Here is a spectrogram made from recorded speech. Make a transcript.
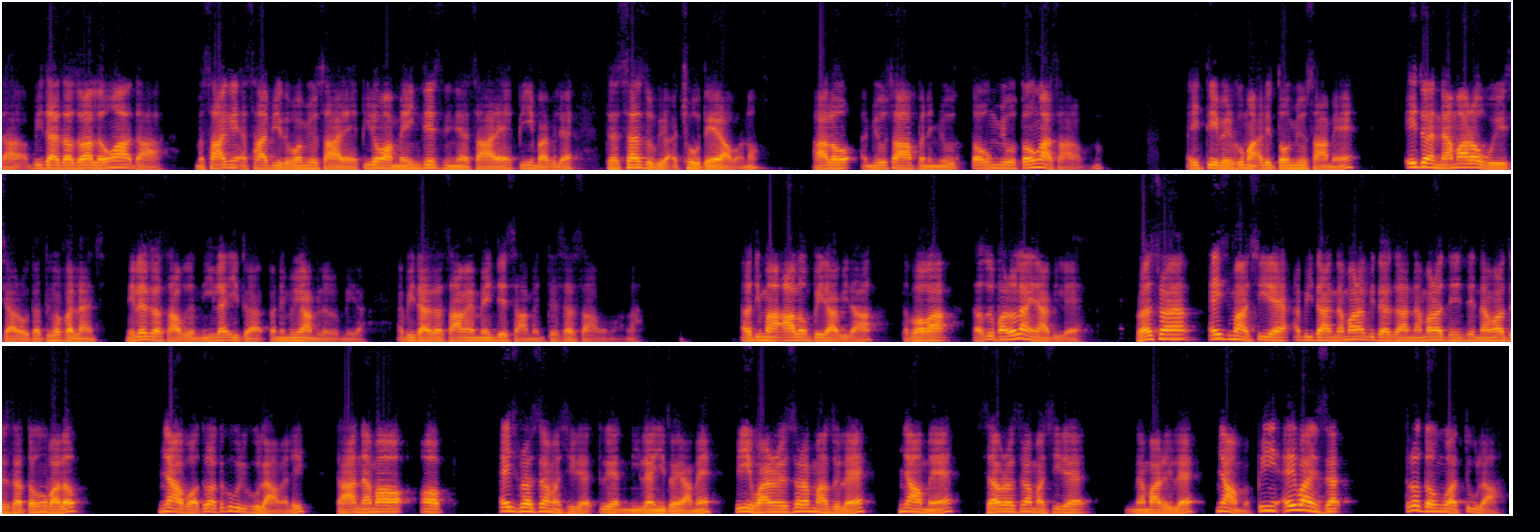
ဒါ appetizer ဆိုတာလုံးဝဒါမစားခင်အစာပြေသဘောမျိုးစားတယ်ပြီးတော့မှ main dish အနေနဲ့စားတယ်ပြီးရင်ဘာဖြစ်လဲ dessert ဆိုပြီးတော့အချိုသေးတာပေါ့နော်အားလုံးအမျိုးစားဘယ်နှမျိုး၃မျိုး၃ကစားတာပေါ့နော်အဲ့ဒီ table တစ်ခုမှာအဲ့ဒီ၃မျိုးစားမယ်အဲ့အတွက် number of ways ဆရာတို့ဒါ do have a lunch နေ့လက်စားစားဖို့နီးလက်ဤအတွက်ဘယ်နှမျိုးရမလဲလို့မေးတာအပိဒါစားစားမယ် main dish စားမယ် dessert စားမယ်မလားအဲ့ဒီမှာအားလုံးပေးထားပြီးသား သဘောကဒါဆိုဘာလို့လိုက်ရပြီလဲ restaurant H မှာရှိတဲ့အပိဒါ number of အပိဒါစား number of dish number of dessert သုံးခုဘာလို့မျှပေါ့သူကတစ်ခုပြီးတစ်ခုလာမယ်လေဒါက number of H restaurant မှာရှိတဲ့သူရဲ့နီလန်းကြီးတွေ့ရမယ်ပြီးရင် Y restaurant မှာဆိုလဲမျှမယ် Z restaurant မှာရှိတဲ့ number တွေလည်းမျှမှာပြီးရင် A by Z သူတို့သုံးခုကတူလား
